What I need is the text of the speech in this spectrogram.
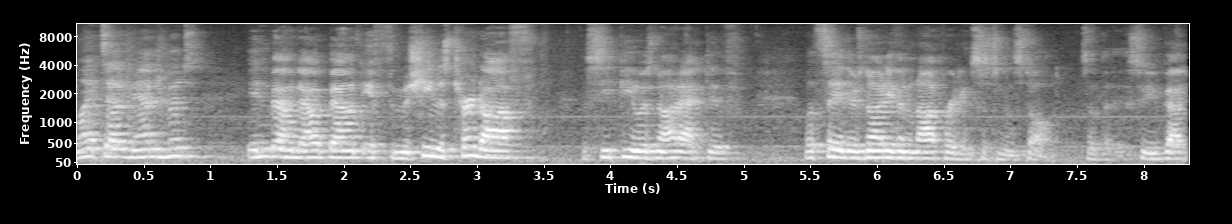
lights out management, inbound, outbound. If the machine is turned off, the CPU is not active. Let's say there's not even an operating system installed. So, the, so you've got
